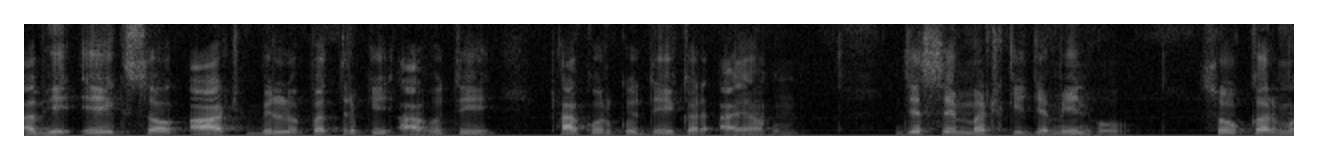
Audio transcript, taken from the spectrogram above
अभी 108 बिल्वपत्र की आहुति ठाकुर को देकर आया हूँ। जिससे मठ की ज़मीन हो, सो कर्म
